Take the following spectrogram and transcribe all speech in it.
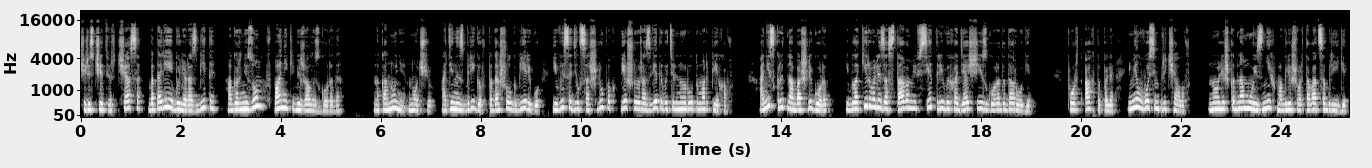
Через четверть часа батареи были разбиты, а гарнизон в панике бежал из города. Накануне, ночью, один из бригов подошел к берегу и высадил со шлюпок пешую разведывательную роту морпехов. Они скрытно обошли город и блокировали заставами все три выходящие из города дороги. Порт Ахтополя имел восемь причалов, но лишь к одному из них могли швартоваться бриги,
